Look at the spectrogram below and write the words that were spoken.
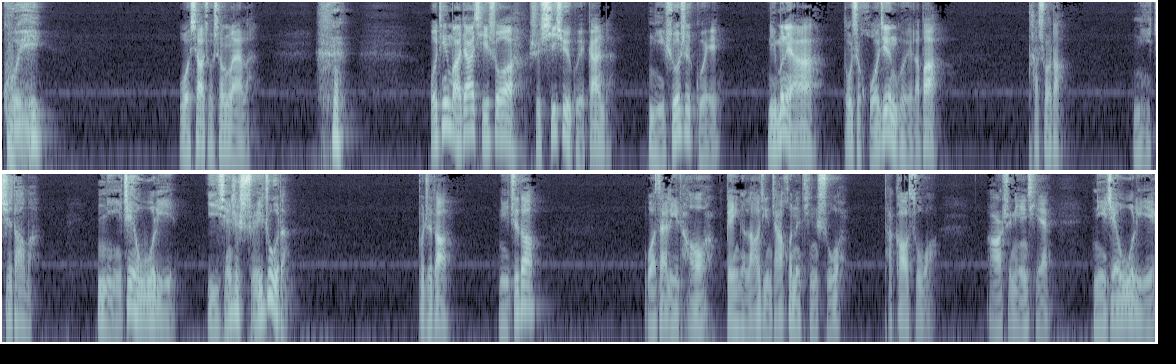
鬼。”我笑出声来了。哼，我听马嘉祺说是吸血鬼干的，你说是鬼，你们俩都是活见鬼了吧？他说道：“你知道吗？你这屋里以前是谁住的？”不知道。你知道，我在里头跟一个老警察混的挺熟，他告诉我，二十年前，你这屋里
